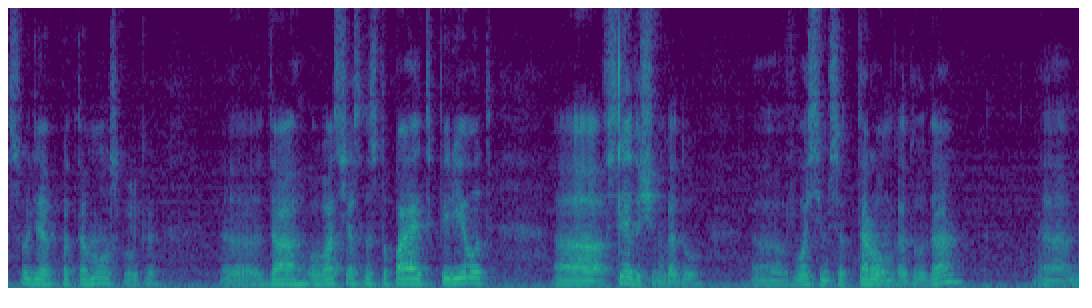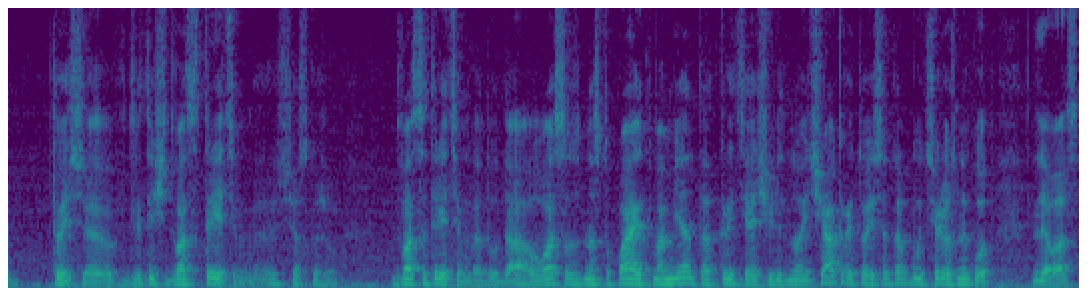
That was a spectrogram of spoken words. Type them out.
судя по тому, сколько да, у вас сейчас наступает период э, в следующем году, э, в 82 году, да, то есть в 2023, сейчас скажу, в 23 году, да, у вас наступает момент открытия очередной чакры, то есть это будет серьезный год для вас.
